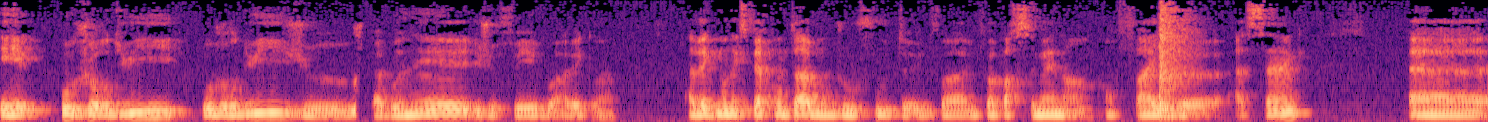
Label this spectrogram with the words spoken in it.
Et aujourd'hui, aujourd'hui, je, je, suis abonné, je fais bon, avec avec mon expert comptable, on joue au foot une fois une fois par semaine en, en 5 euh, à 5. Euh,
